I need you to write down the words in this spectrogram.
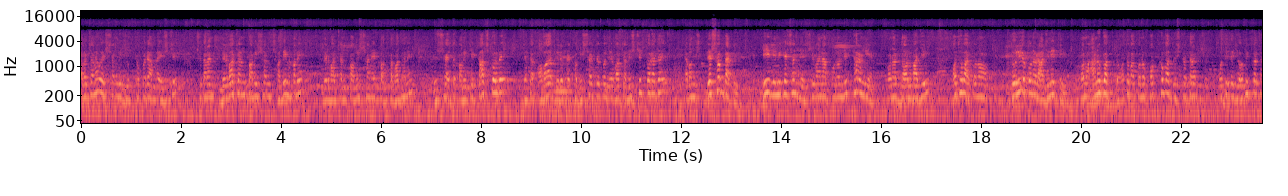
আলোচনাও এর সঙ্গে যুক্ত করে আমরা এসেছি। সুতরাং নির্বাচন কমিশন স্বাধীন হবে। নির্বাচন কমিশনের তত্ত্বাবধানে বিশেষায়িত কমিটি কাজ করবে যাতে অবাধ, নিরপেক্ষ, বিশ্বাসযোগ্য নির্বাচন নিশ্চিত করা যায় এবং দেশব্যাপী ডিলিমিটেশন নিয়ে সীমানা পুনর্নির্ধারণ নিয়ে কোনো দলবাজি অথবা কোনো দলীয় কোনো রাজনীতি, কোনো আনুগত্য অথবা কোনো পক্ষপাত দুষ্টতার অতীতে যে অভিজ্ঞতা,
